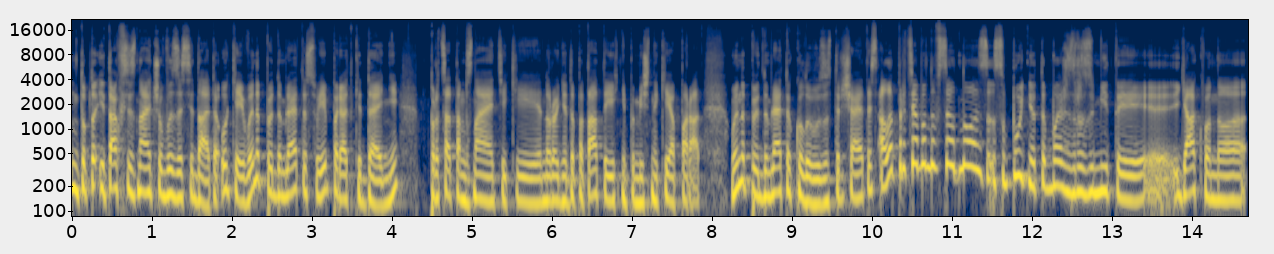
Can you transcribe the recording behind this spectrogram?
Ну, тобто, і так всі знають, що ви засідаєте. Окей, ви не повідомляєте свої порядки денні. Про це там знають тільки народні депутати, їхні помічники, апарат. Ви не повідомляєте, коли ви зустрічаєтесь, але при цьому воно все одно супутньо ти можеш зрозуміти, е, як воно,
